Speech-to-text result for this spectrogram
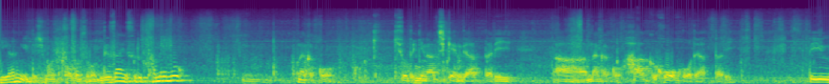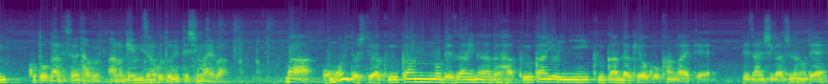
リアルに言ってしまうと多分そのデザインするためのなんかこうき基礎的な知見であったり、あーなんかこう把握方法であったりっていうことなんですよね多分あの厳密なことを言ってしまえば。まあ思いとしては空間のデザイナーが空間寄りに空間だけをこう考えてデザインしがちなので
